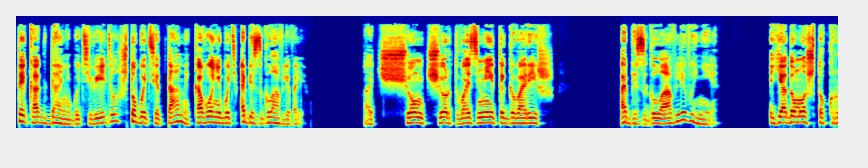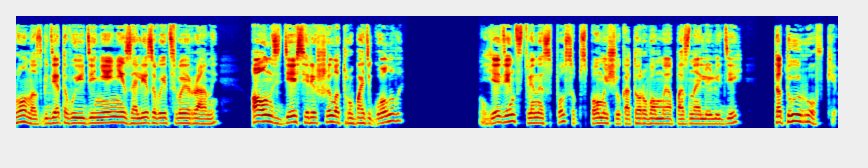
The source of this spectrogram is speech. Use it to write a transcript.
Ты когда-нибудь видел, чтобы титаны кого-нибудь обезглавливали? О чем, черт возьми, ты говоришь? Обезглавливание? Я думал, что Кронос где-то в уединении зализывает свои раны, а он здесь и решил отрубать головы? Единственный способ, с помощью которого мы опознали людей — татуировки.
